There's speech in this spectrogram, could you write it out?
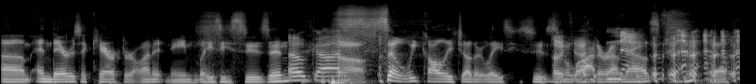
um and there's a character on it named Lazy Susan oh god, Oh. so we call each other Lazy Susan Okay. a lot around nice. the house Yeah.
